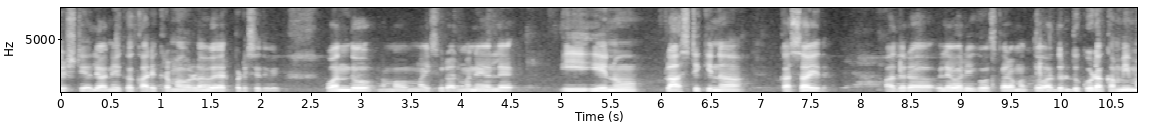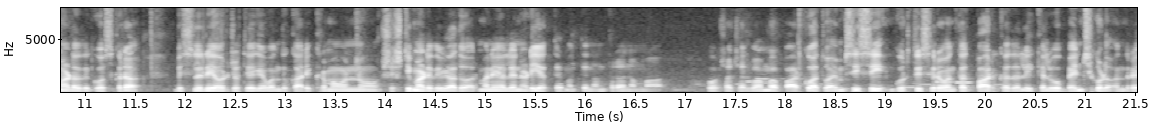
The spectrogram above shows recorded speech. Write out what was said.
ದೃಷ್ಟಿಯಲ್ಲಿ ಅನೇಕ ಕಾರ್ಯಕ್ರಮಗಳನ್ನು ಏರ್ಪಡಿಸಿದ್ದೀವಿ ಒಂದು ನಮ್ಮ ಮೈಸೂರು ಅರಮನೆಯಲ್ಲೇ ಈ ಏನು ಪ್ಲಾಸ್ಟಿಕ್ಕಿನ ಕಸ ಇದೆ. ಅದರ ವಿಲೇವಾರಿಗೋಸ್ಕರ ಮತ್ತು ಅದರದ್ದು ಕೂಡ ಕಮ್ಮಿ ಮಾಡೋದಕ್ಕೋಸ್ಕರ ಬಿಸ್ಲರಿ ಅವ್ರ ಜೊತೆಗೆ ಒಂದು ಕಾರ್ಯಕ್ರಮವನ್ನು ಸೃಷ್ಟಿ ಮಾಡಿದ್ದೀವಿ ಅದು ಅರಮನೆಯಲ್ಲೇ ನಡೆಯುತ್ತೆ. ಮತ್ತು ನಂತರ ನಮ್ಮ ಕೋಶ ಚಲ್ವಾಂಬ ಪಾರ್ಕು ಅಥವಾ ಎಂ ಸಿ ಸಿ ಗುರುತಿಸಿರುವಂಥದ್ದು ಪಾರ್ಕದಲ್ಲಿ ಕೆಲವು ಬೆಂಚ್ಗಳು, ಅಂದರೆ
